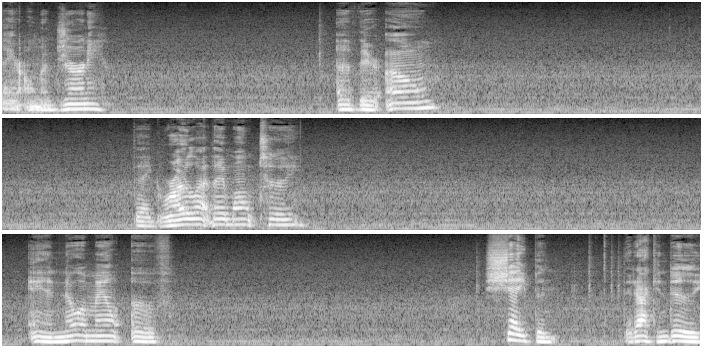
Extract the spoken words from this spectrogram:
They are on a journey of their own. They grow like they want to. And no amount of shaping that I can do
